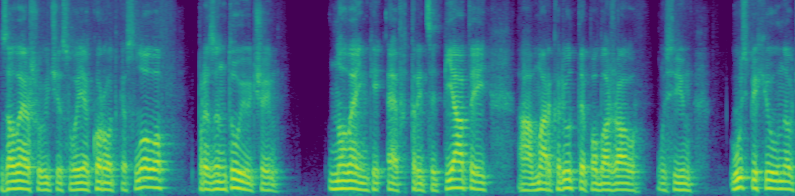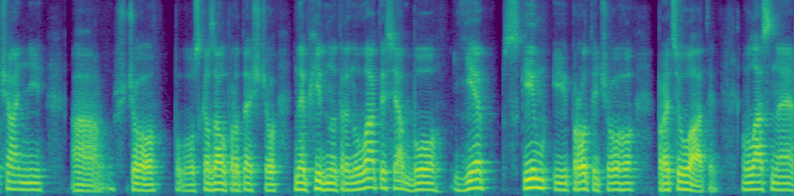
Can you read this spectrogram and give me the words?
завершуючи своє коротке слово, презентуючи новенький F-35, Марк Рютте побажав усім успіхів у навчанні, що сказав про те, що необхідно тренуватися, бо є з ким і проти чого працювати. Власне,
